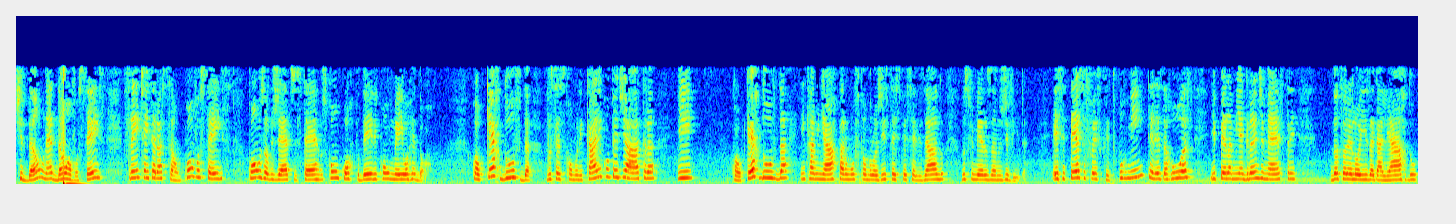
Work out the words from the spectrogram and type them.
te dão, né, dão a vocês, frente à interação com vocês, com os objetos externos, com o corpo dele, com o meio ao redor. Qualquer dúvida, vocês comunicarem com o pediatra e qualquer dúvida, encaminhar para um oftalmologista especializado nos primeiros anos de vida. Esse texto foi escrito por mim, Tereza Ruas, e pela minha grande mestre, doutora Heloísa Galhardo,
